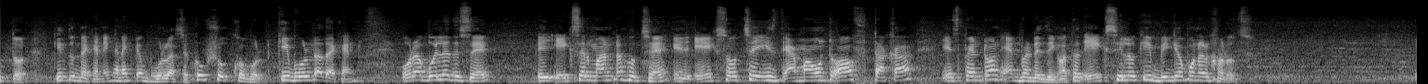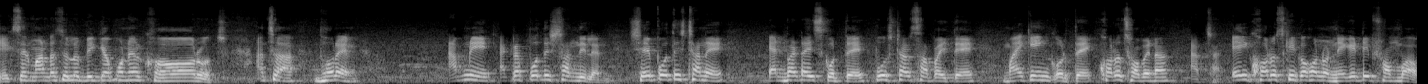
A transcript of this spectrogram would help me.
উত্তর। কিন্তু দেখেন, এখানে একটা ভুল আছে, খুব সূক্ষ্ম ভুল। কি ভুলটা দেখেন? ওরা বলে দিছে, এই এক্সের মানটা হচ্ছে, এই এক্স হচ্ছে is the amount of taka spent on advertising অর্থাৎ এক্স ছিল কি বিজ্ঞাপনের খরচ। এক্সের মানটা ছিল বিজ্ঞাপনের খরচ। আচ্ছা ধরেন আপনি একটা প্রতিষ্ঠান দিলেন। সেই প্রতিষ্ঠানে অ্যাডভার্টাইজ করতে পোস্টার ছাপাইতে মাইকিং করতে খরচ হবে না? আচ্ছা এই খরচ কি কখনো নেগেটিভ সম্ভব?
